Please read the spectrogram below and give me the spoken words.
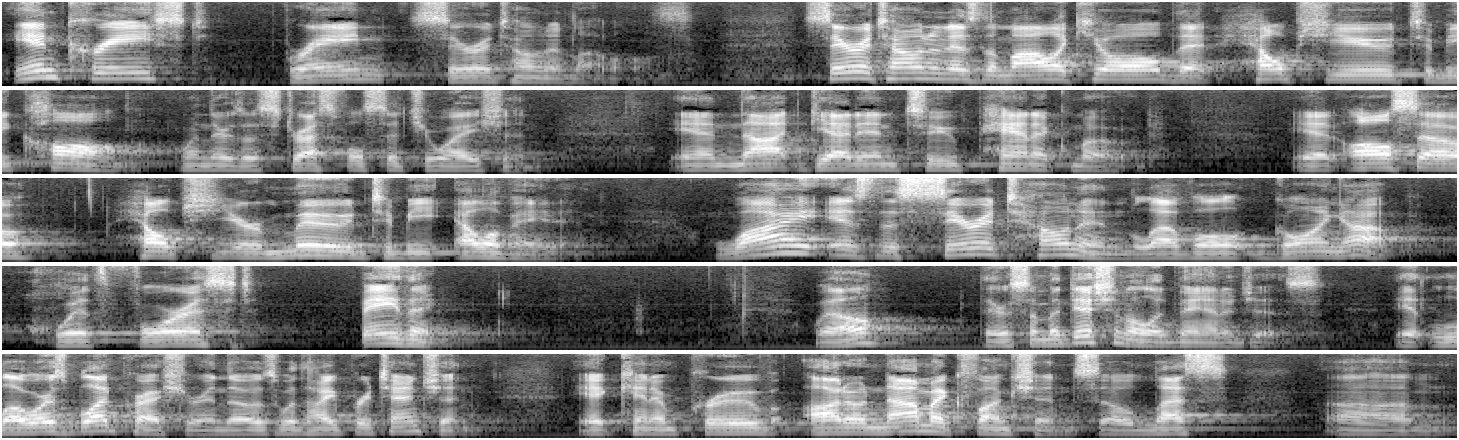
increased brain serotonin levels. Serotonin is the molecule that helps you to be calm when there's a stressful situation and not get into panic mode. It also helps your mood to be elevated. Why is the serotonin level going up with forest bathing? Well, there's some additional advantages. It lowers blood pressure in those with hypertension. It can improve autonomic function, so less um,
